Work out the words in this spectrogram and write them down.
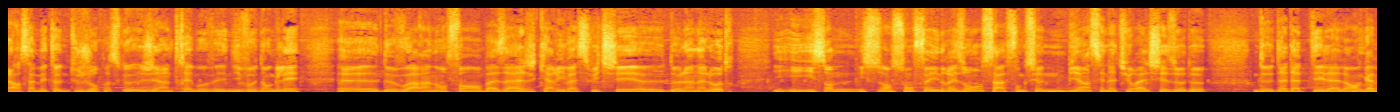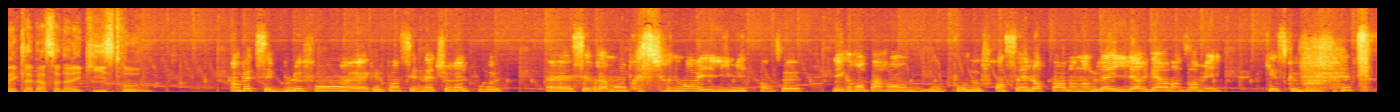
Alors ça m'étonne toujours parce que j'ai un très mauvais niveau d'anglais euh, de voir un enfant en bas âge qui arrive à switcher euh, de l'un à l'autre. Ils s'en ils sont fait une raison, ça fonctionne bien, c'est naturel chez eux de d'adapter la langue avec la personne avec qui ils se trouvent. En fait, c'est bluffant euh, à quel point c'est naturel pour eux. C'est vraiment impressionnant et limite quand les grands-parents, pour nous français, leur parlent en anglais, ils les regardent en disant mais qu'est-ce que vous faites?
